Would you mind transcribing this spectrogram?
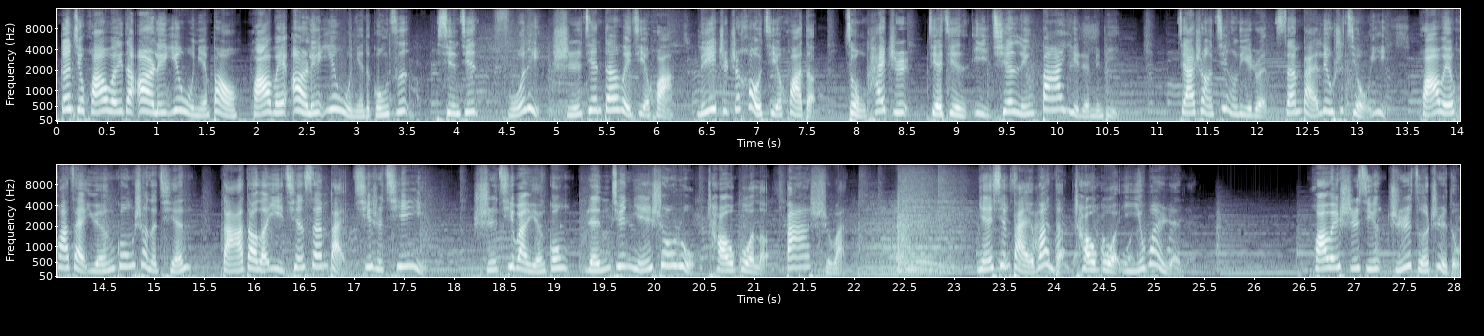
根据华为的二零一五年报，华为二零一五年的工资、薪金、福利、时间单位计划、离职之后计划的总开支接近一千零八亿人民币，加上净利润三百六十九亿，华为花在员工上的钱达到了一千三百七十七亿。十七万员工人均年收入超过了八十万，年薪百万的超过一万人。华为实行职责制度，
